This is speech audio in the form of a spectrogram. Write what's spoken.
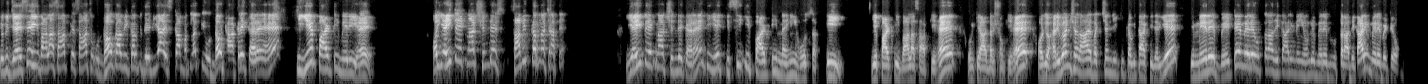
क्योंकि जैसे ही बाला साहब के साथ उद्धव का विकल्प दे दिया, इसका मतलब कि उद्धव ठाकरे कह रहे हैं कि ये पार्टी मेरी है। और यही तो एक नाथ शिंदे साबित करना चाहते हैं। यही तो एक नाथ शिंदे कह रहे हैं कि ये किसी की पार्टी नहीं हो सकती। ये पार्टी बाला साहब की है, उनके आदर्शों की है, और जो हरिवंश राय बच्चन जी की कविता के ज़रिए कि मेरे बेटे मेरे उत्तराधिकारी नहीं होंगे, मेरे उत्तराधिकारी मेरे बेटे होंगे।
